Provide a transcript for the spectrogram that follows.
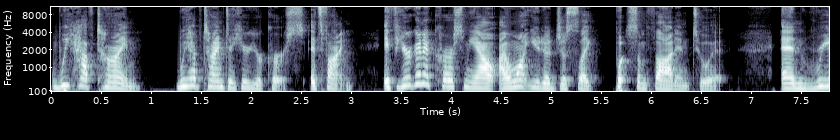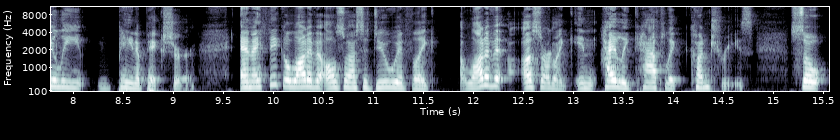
we have time. We have time to hear your curse. It's fine. If you're going to curse me out, I want you to just like put some thought into it and really paint a picture. And I think a lot of it also has to do with like a lot of it us are like in highly Catholic countries. So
